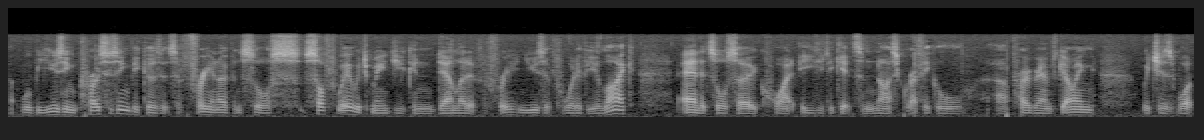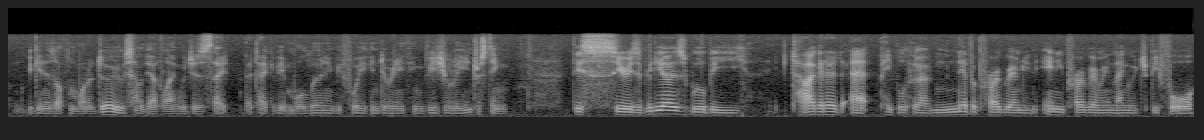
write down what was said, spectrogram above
Uh, we'll be using processing because it's a free and open source software which means you can download it for free and use it for whatever you like and it's also quite easy to get some nice graphical uh, programs going which is what beginners often want to do. Some of the other languages they, they take a bit more learning before you can do anything visually interesting. This series of videos will be targeted at people who have never programmed in any programming language before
